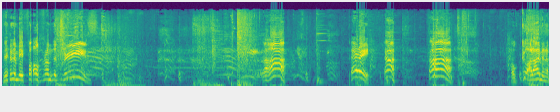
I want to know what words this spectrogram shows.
The enemy fall from the trees! Aha! Parry! Ah! Ah! Oh god, I'm in the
